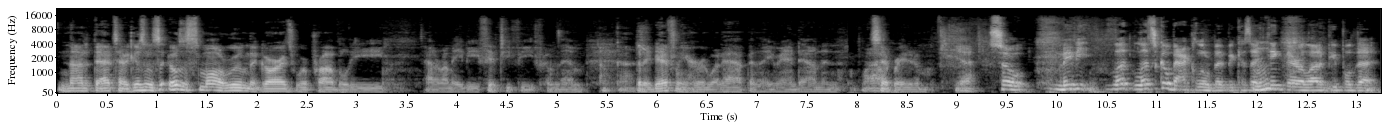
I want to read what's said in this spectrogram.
not at that time because it was it was a small room. The guards were probably I don't know maybe fifty feet from them, Oh gosh. but they definitely heard what happened. They ran down and Wow. separated them. yeah. So maybe let, let's go back a little bit because I Mm-hmm. think there are a lot of people that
